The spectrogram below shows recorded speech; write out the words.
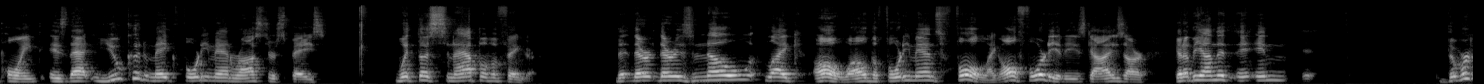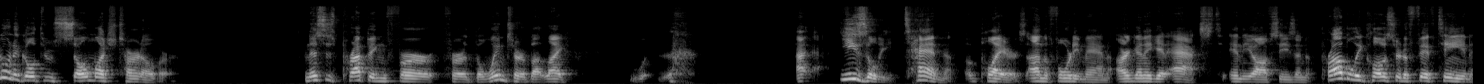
point is that you could make 40 man roster space with the snap of a finger. There, there is no like, oh well, the 40 man's full. Like all 40 of these guys are going to be on the in that we're going to go through so much turnover. And this is prepping for for the winter, but like easily 10 players on the 40 man are going to get axed in the offseason, probably closer to 15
